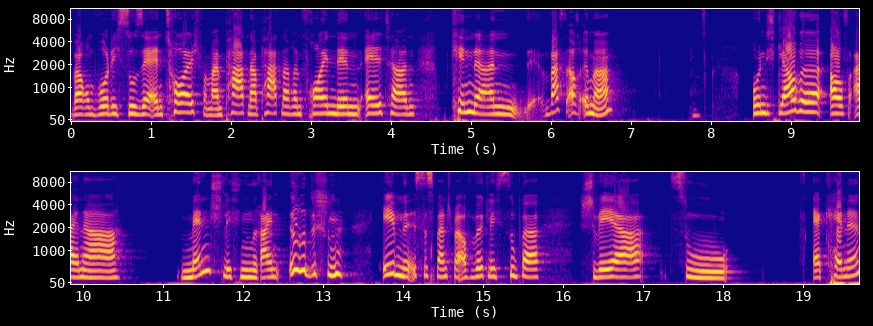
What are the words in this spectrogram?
Warum wurde ich so sehr enttäuscht von meinem Partner, Partnerin, Freundin, Eltern? Kindern, was auch immer. Und ich glaube, auf einer menschlichen, rein irdischen Ebene ist es manchmal auch wirklich super schwer zu erkennen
